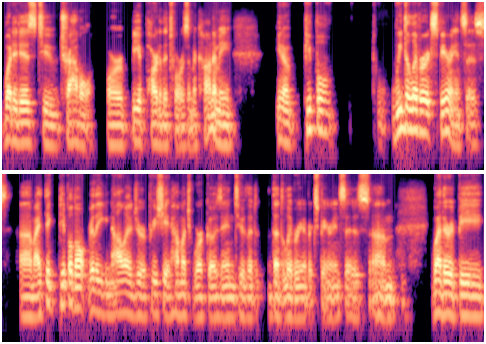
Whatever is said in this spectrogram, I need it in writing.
what it is to travel or be a part of the tourism economy, you know, people, we deliver experiences. Um, I think people don't really acknowledge or appreciate how much work goes into the, the delivery of experiences. Um, whether it be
